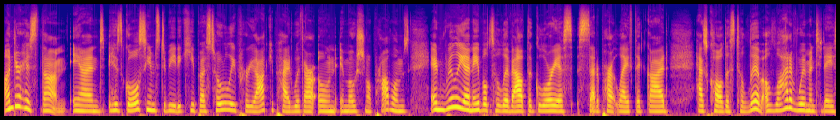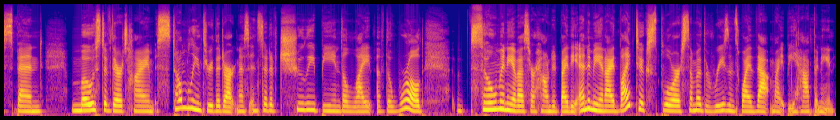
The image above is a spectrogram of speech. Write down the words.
under his thumb. And his goal seems to be to keep us totally preoccupied with our own emotional problems and really unable to live out the glorious, set apart life that God has called us to live. A lot of women today spend most of their time stumbling through the darkness instead of truly being the light of the world. So many of us are hounded by the enemy, and I'd like to explore some of the reasons why that might be happening.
